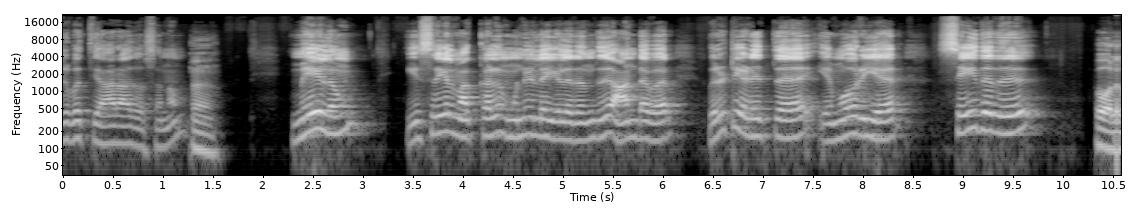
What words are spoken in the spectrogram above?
இருபத்தி ஆறாவது வசனம். மேலும் இஸ்ரேல் மக்கள் முன்னிலையிலிருந்து ஆண்டவர் விரட்டி அடித்த எமோரியர் செய்தது போல.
